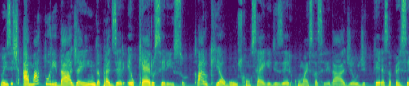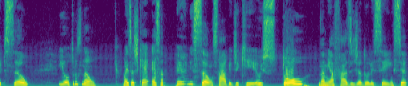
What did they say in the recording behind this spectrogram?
não existe a maturidade ainda para dizer eu quero ser isso. Claro que alguns conseguem dizer com mais facilidade ou de ter essa percepção e outros não. Mas acho que é essa permissão, sabe, de que eu estou na minha fase de adolescência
